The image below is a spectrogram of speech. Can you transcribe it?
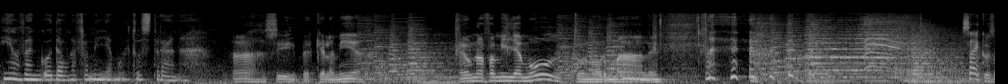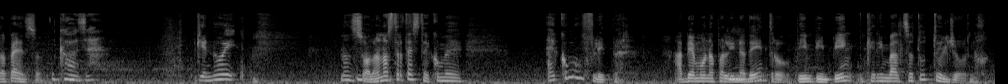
Io vengo da una famiglia molto strana. Ah, sì, perché la mia è una famiglia molto normale. Sai cosa penso? Cosa? Che noi. Non so, la nostra testa è come. è come un flipper. Abbiamo una pallina dentro, pin pin pin, che rimbalza tutto il giorno.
